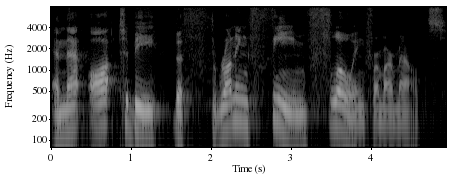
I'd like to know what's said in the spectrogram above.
And that ought to be the running theme flowing from our mouths.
